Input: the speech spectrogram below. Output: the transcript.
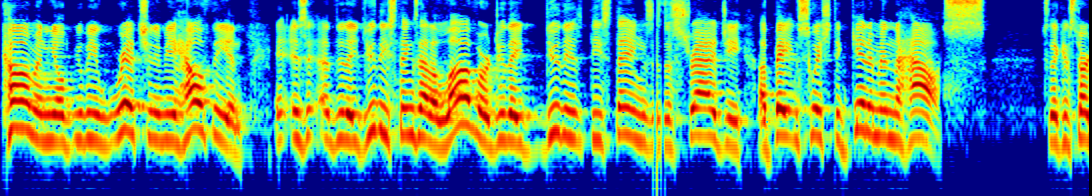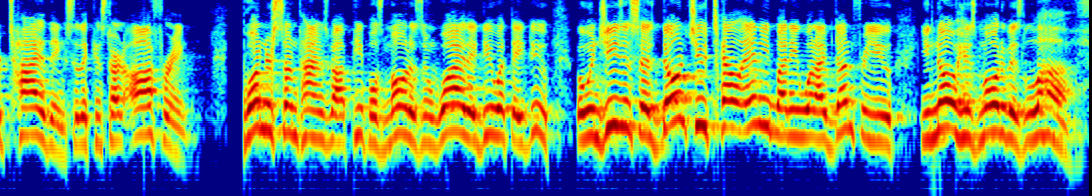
Come and you'll, you'll be rich and you'll be healthy. And is uh, do they do these things out of love or do they do these, these things as a strategy, a bait and switch to get them in the house so they can start tithing, so they can start offering? wonder sometimes about people's motives and why they do what they do. But when Jesus says, Don't you tell anybody what I've done for you, you know his motive is love.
